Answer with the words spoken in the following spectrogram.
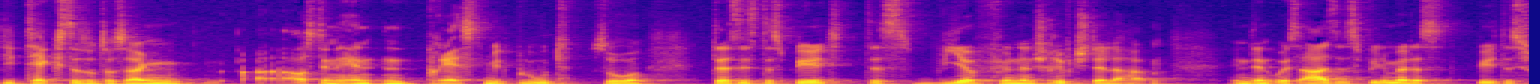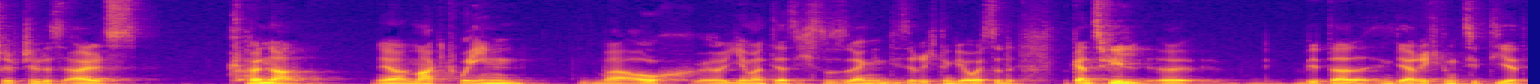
die Texte sozusagen aus den Händen presst mit Blut, so. Das ist das Bild, das wir für einen Schriftsteller haben. In den USA ist es vielmehr das Bild des Schriftstellers als Könner. Ja, Mark Twain war auch äh, jemand, der sich sozusagen in diese Richtung geäußert hat. Ganz viel äh, wird da in der Richtung zitiert.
